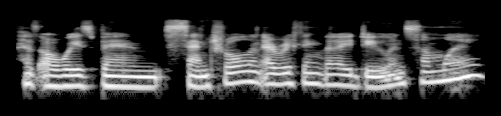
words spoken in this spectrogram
has always been central in everything that I do in some way.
